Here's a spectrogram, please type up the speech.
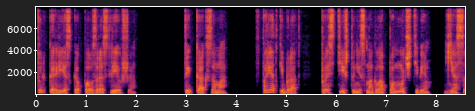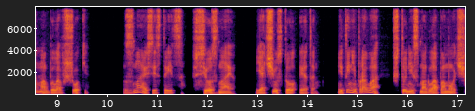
только резко повзрослевшую. «Ты как сама?» «В порядке, брат. Прости, что не смогла помочь тебе. Я сама была в шоке». «Знаю, сестрица, все знаю. Я чувствовал это. И ты не права, что не смогла помочь.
